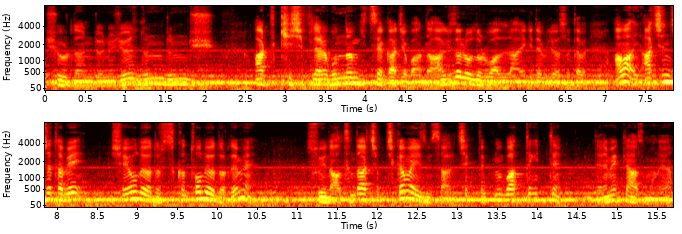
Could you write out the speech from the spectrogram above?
Şuradan döneceğiz dün dün düş. Artık keşiflere bununla mı gitsek acaba? Daha güzel olur vallahi gidebiliyorsak tabi. Ama açınca tabi şey oluyordur, sıkıntı oluyordur değil mi? Suyun altında açıp çıkamayız misal. Çıktık mı battı gitti. Denemek lazım onu ya.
